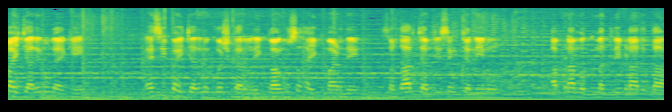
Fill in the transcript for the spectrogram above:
ਭਾਈਚਾਰੇ ਨੂੰ ਲੈ ਕੇ, ਐਸੀ ਭਾਈਚਾਰੇ ਨੂੰ ਖੁਸ਼ ਕਰਨ ਲਈ ਕਾਂਗਰਸ ਹਾਈ ਕਮਾਂਡ ਨੇ ਸਰਦਾਰ ਚਰਨਜੀਤ ਸਿੰਘ ਚੰਨੀ ਨੂੰ ਆਪਣਾ ਮੁੱਖ ਮੰਤਰੀ ਬਣਾ ਦਿੱਤਾ।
